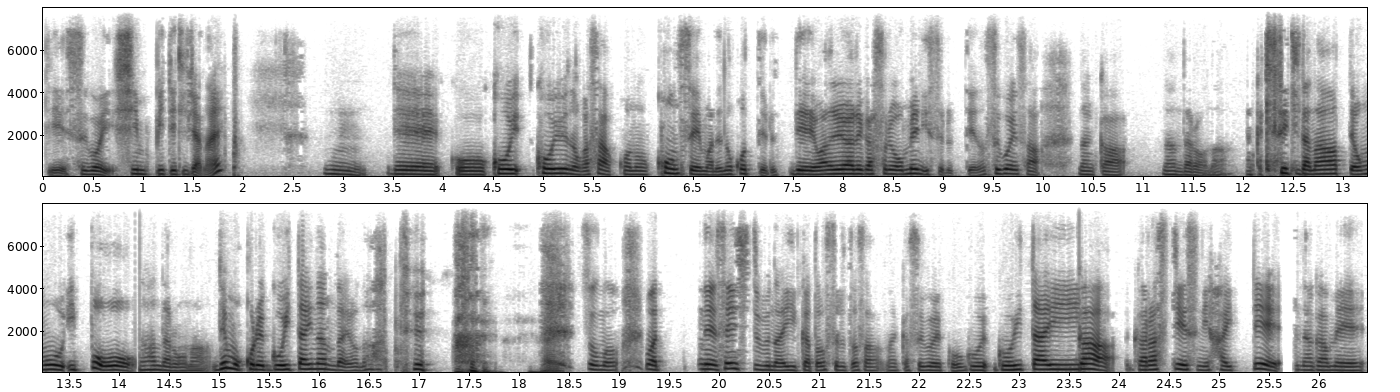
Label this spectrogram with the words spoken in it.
てすごい神秘的じゃない？うん。で、こう、こういこういうのがさ、この今世まで残ってる。で、我々がそれを目にするっていうのはすごいさ、なんか、なんだろうな。なんか奇跡だなって思う一方、なんだろうな。でもこれご遺体なんだよなって。はい。はい。その、まあ、ね、センシティブな言い方をするとさ、なんかすごいこう、ごご遺体がガラスケースに入って眺め、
